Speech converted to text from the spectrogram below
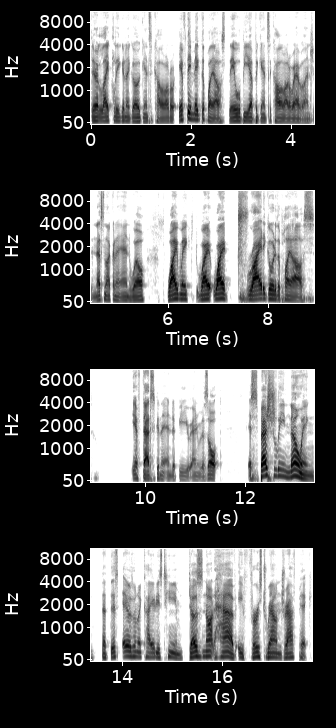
they're likely going to go against the Colorado. If they make the playoffs, they will be up against the Colorado Avalanche, and that's not going to end well. Why make why why try to go to the playoffs if that's going to end up being your end result? Especially knowing that this Arizona Coyotes team does not have a first round draft pick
